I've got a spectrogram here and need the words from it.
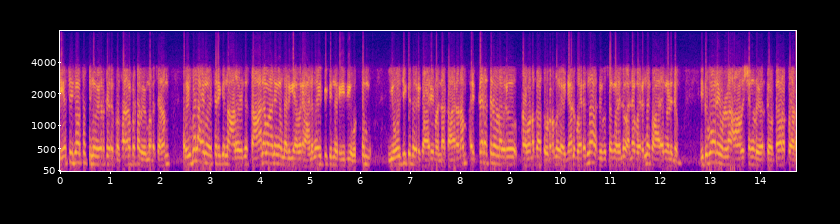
കെ സി ജോസഫിന് ഉയർത്തിയ ഒരു പ്രധാനപ്പെട്ട വിമർശനം റിബലായി മത്സരിക്കുന്ന ആളുകൾക്ക് സ്ഥാനമാനങ്ങൾ നൽകി അവരെ അനുനയിപ്പിക്കുന്ന രീതി ഒട്ടും യോജിക്കുന്ന ഒരു കാര്യമല്ല. കാരണം ഇത്തരത്തിലുള്ള ഒരു പ്രവണത തുടർന്നു കഴിഞ്ഞാൽ വരുന്ന ദിവസങ്ങളിലും അല്ല വരുന്ന കാലങ്ങളിലും ഇതുപോലെയുള്ള ആവശ്യങ്ങൾ ഉയർത്തി ഒട്ടേറെ പേർ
